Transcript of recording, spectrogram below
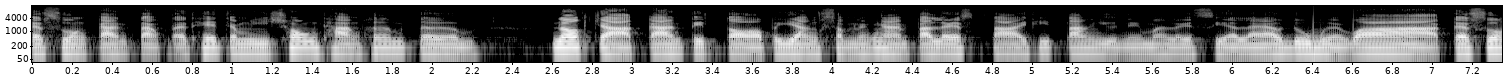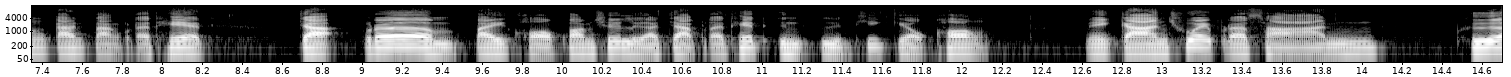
กระทรวงการต่างประเทศจะมีช่องทางเพิ่มเติม นอกจากการติดต่อไปยังสำนักงานปาเลสไตน์ที่ตั้งอยู่ในมาเลเซียแล้ว ดูเหมือนว่ากระทรวงการต่างประเทศ จะเริ่มไปขอความช่วยเหลือจากประเทศอื่น ๆ ที่เกี่ยวข้อง ในการช่วยประสาน เพื่อ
